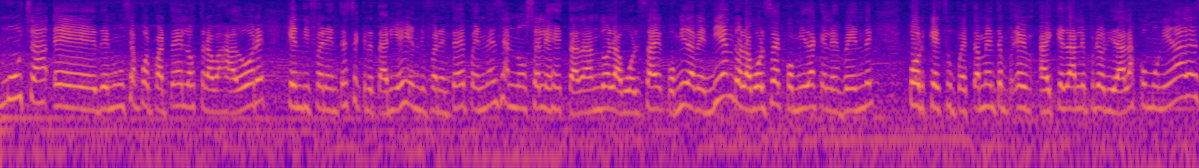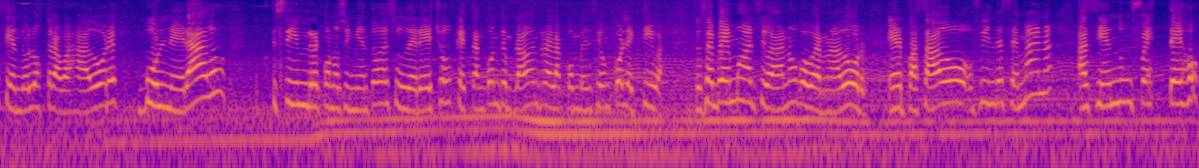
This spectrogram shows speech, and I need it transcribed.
muchas eh, denuncias por parte de los trabajadores que en diferentes secretarías y en diferentes dependencias no se les está dando la bolsa de comida, vendiendo la bolsa de comida que les venden, porque supuestamente eh, hay que darle prioridad a las comunidades, siendo los trabajadores vulnerados sin reconocimiento de sus derechos que están contemplados dentro de la convención colectiva. Entonces vemos al ciudadano gobernador en el pasado fin de semana haciendo un festejo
